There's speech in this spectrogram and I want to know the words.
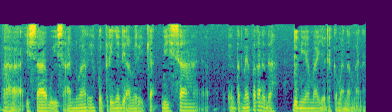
Pak Isa, Bu Isa Anwar ya putrinya di Amerika bisa. Internet kan udah Dunia maya udah ke mana-mana.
